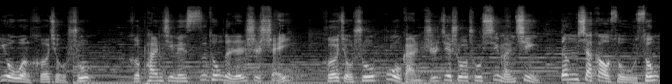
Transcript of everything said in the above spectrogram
又问何九叔。和潘金莲私通的人是谁？何九叔不敢直接说出西门庆，当下告诉武松，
